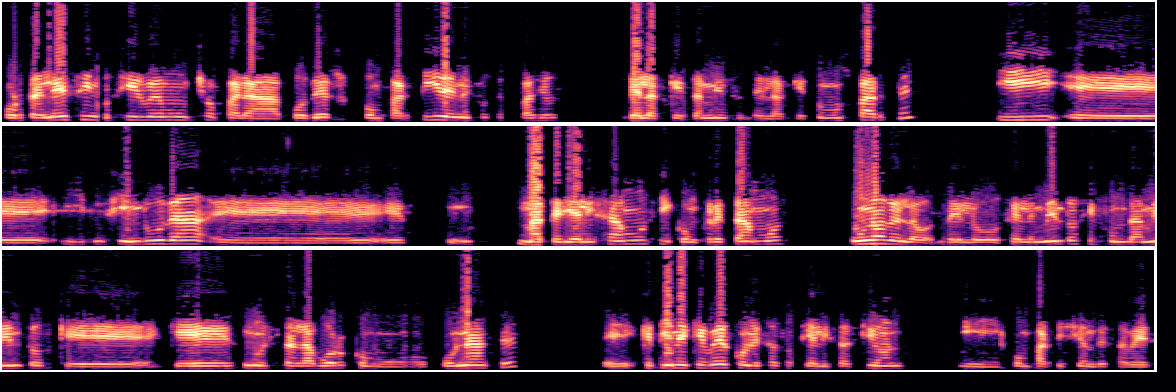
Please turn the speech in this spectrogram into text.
fortalece y nos sirve mucho para poder compartir en esos espacios de las que también de las que somos parte. Y, eh, sin duda eh, materializamos y concretamos uno de, de los elementos y fundamentos que, que es nuestra labor como CONACES eh, que tiene que ver con esa socialización y compartición de saber.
